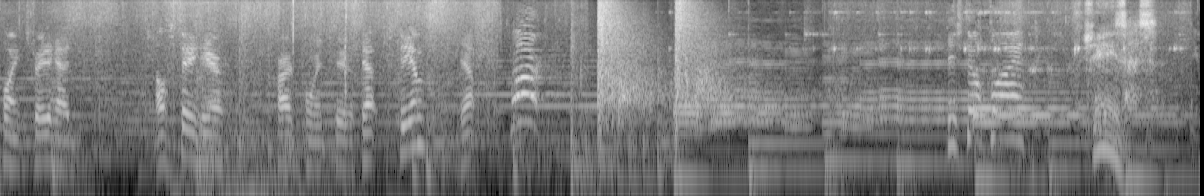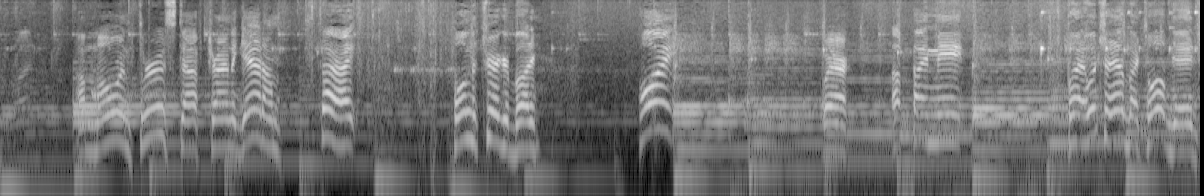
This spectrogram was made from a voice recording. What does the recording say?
Point straight ahead. I'll stay here. Hard point too. Yep. See him? Yep. Mark! He's still flying. Jesus. I'm mowing through stuff trying to get them. It's all right. Pulling the trigger, buddy. Point. Where? Up by me. But I wish I had my 12 gauge.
